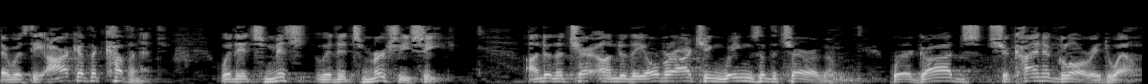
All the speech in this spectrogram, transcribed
There was the Ark of the Covenant with its, mis- with its mercy seat under the, cher- under the overarching wings of the cherubim where God's Shekinah glory dwelt.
